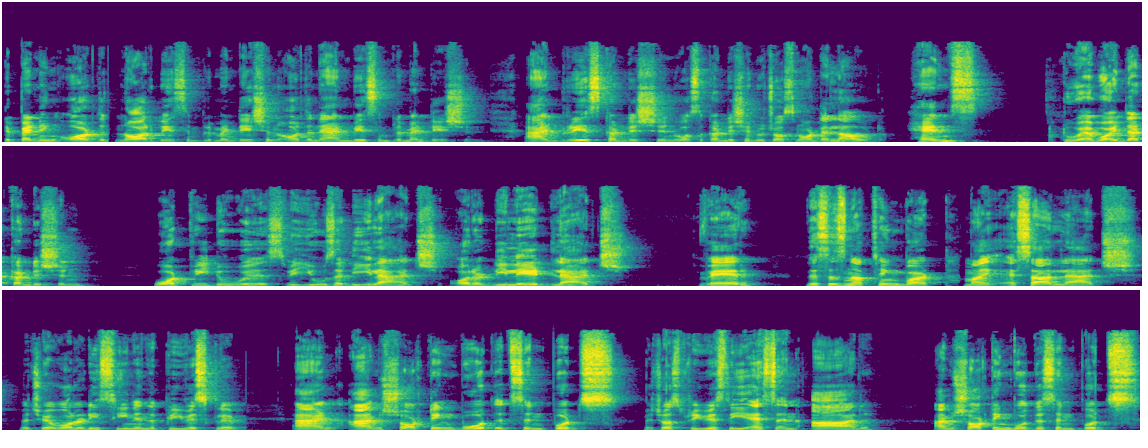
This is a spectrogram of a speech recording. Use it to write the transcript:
depending on the NOR based implementation or the NAND based implementation and race condition was a condition which was not allowed. Hence to avoid that condition what we do is we use a D latch or a delayed latch where this is nothing but my SR latch which we have already seen in the previous clip and I'm shorting both its inputs which was previously S and R I'm shorting both these inputs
